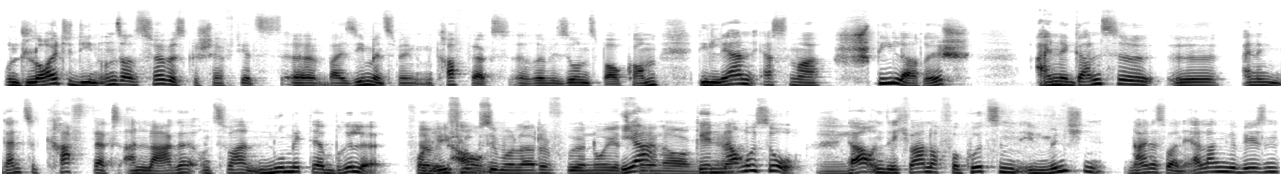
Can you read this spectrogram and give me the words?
und Leute, die in unser Servicegeschäft jetzt äh, bei Siemens mit einem Kraftwerksrevisionsbau kommen, die lernen erstmal spielerisch eine ganze, äh, eine ganze Kraftwerksanlage und zwar nur mit der Brille vor Ja, den wie Augen. Flugsimulator früher nur jetzt Ja, vor den Augen. genau so. Ja, und ich war noch vor kurzem in München, nein, das war in Erlangen gewesen,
